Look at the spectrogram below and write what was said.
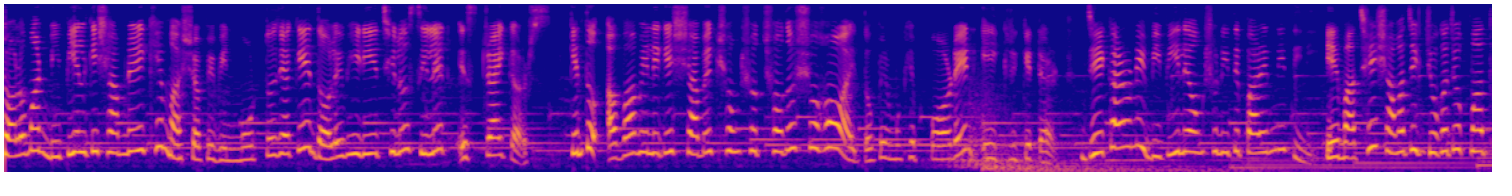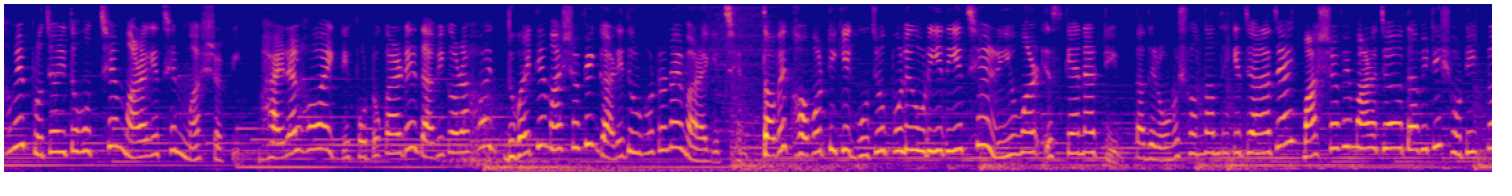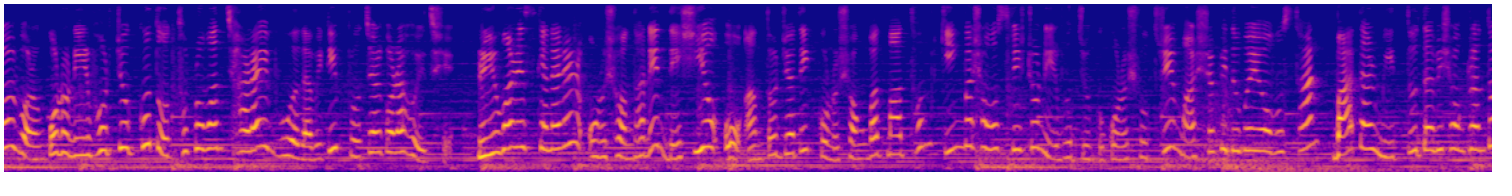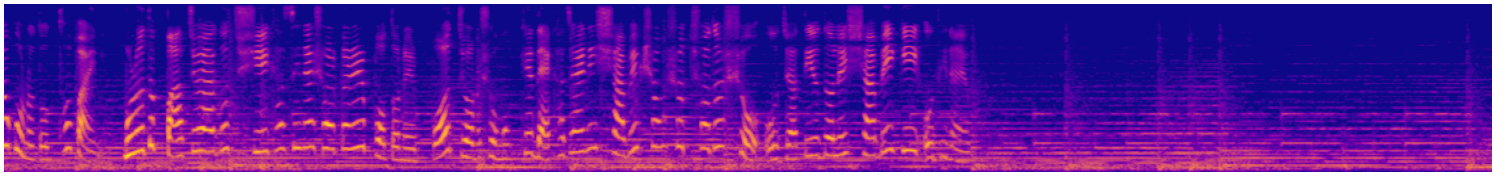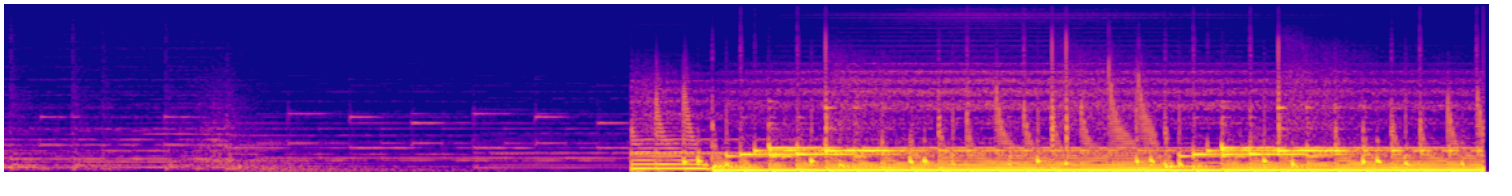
চলমান বিপিএলকে সামনে রেখে মাশরাফি বিন মোর্তজাকে দলে ভিড়িয়েছিল সিলেট স্ট্রাইকার্স। কিন্তু আওয়ামী লীগের সাবেক সংসদ সদস্য হওয়ায় তোপের মুখে পড়েন এই ক্রিকেটার। যে কারণে বিপিএলে অংশ নিতে পারেননি তিনি। এর মাঝে সামাজিক যোগাযোগ মাধ্যমে প্রচারিত হচ্ছে মারা গেছেন মাশরাফি। ভাইরাল হওয়া একটি ফটো কার্ডে দাবি করা হয়, দুবাইতে মাশরাফি গাড়ি দুর্ঘটনায় মারা গেছেন। তবে খবরটিকে গুজব বলে উড়িয়ে দিয়েছে রিউমার স্ক্যানার টিম। তাদের অনুসন্ধান থেকে জানা যায়, মাশরাফি মারা যাওয়ার দাবিটি সঠিক নয়, বরং কোনো নির্ভরযোগ্য তথ্য প্রমাণ ছাড়াই ভুয়া দাবিটি প্রচার করা হয়েছে। রিউমার স্ক্যানারের অনুসন্ধানে দেশীয় ও আন্তর্জাতিক কোনো সংবাদ মাধ্যম কিংবা সংশ্লিষ্ট নির্ভরযোগ্য কোনো সূত্রে মাশরাফি দুবাইয়ে অবস্থান বা তার মৃত্যুর দাবি সংক্রান্ত কোনো তথ্য পায়নি। মূলত পাঁচই আগস্ট শেখ হাসিনা সরকারের পতনের পর জনসমক্ষে দেখা যায়নি সাবেক সংসদ সদস্য ও জাতীয় দলের সাবেক এই অধিনায়ক।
